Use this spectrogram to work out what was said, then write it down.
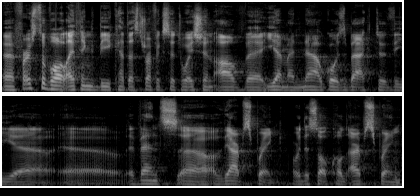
Uh, first of all, I think the catastrophic situation of uh, Yemen now goes back to the uh, events of the Arab Spring, or the so-called Arab Spring,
